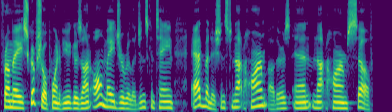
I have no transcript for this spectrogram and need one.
From a scriptural point of view, it goes on, all major religions contain admonitions to not harm others and not harm self.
